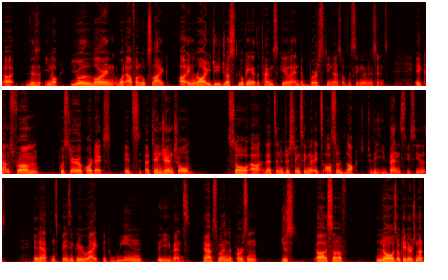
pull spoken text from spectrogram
Uh, this, you know, you'll learn what alpha looks like uh, in raw EEG just looking at the time scale and the burstiness of the signal in a sense. It comes from posterior cortex. It's tangential, so uh, that's an interesting signal. It's also locked to the events. You see this? It happens basically right between the events. Perhaps when the person just uh, sort of knows, okay, there's not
